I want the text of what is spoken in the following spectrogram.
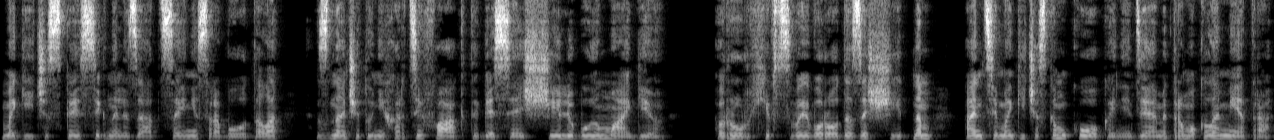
Магическая сигнализация не сработала, значит, у них артефакты, гасящие любую магию. Рурхи в своего рода защитном антимагическом коконе диаметром около метра.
